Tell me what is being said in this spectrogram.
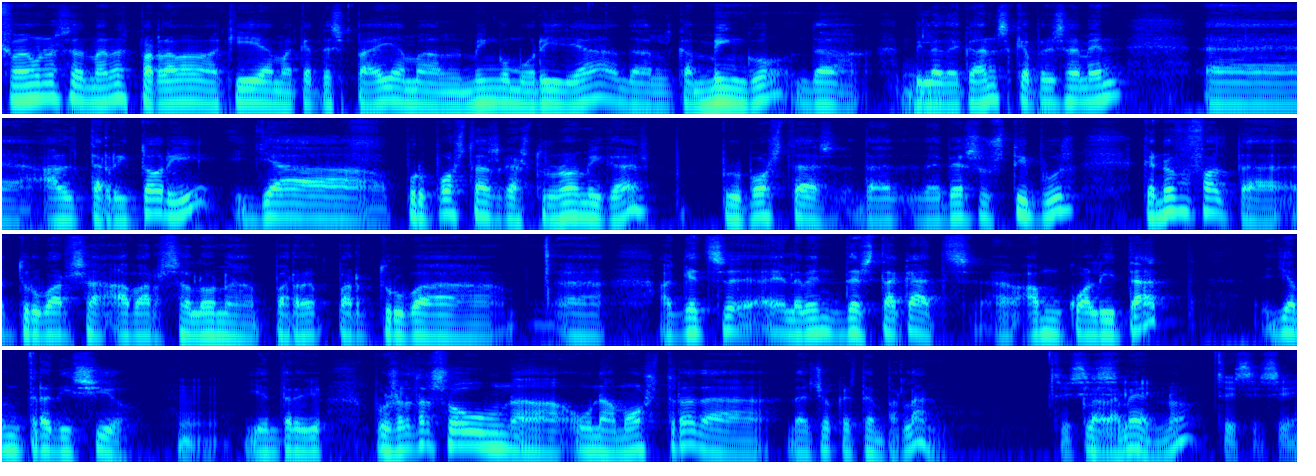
fa unes setmanes parlàvem aquí, amb aquest espai, amb el Mingo Morilla, del Camp Mingo, de Viladecans, que precisament eh, al territori hi ha propostes gastronòmiques, propostes de, de diversos tipus, que no fa falta trobar-se a Barcelona per, per trobar eh, aquests elements destacats eh, amb qualitat i amb tradició. Mm. I en tradició. Vosaltres sou una, una mostra d'això que estem parlant. Sí, sí, Clarament, sí. no? Sí, sí, sí.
